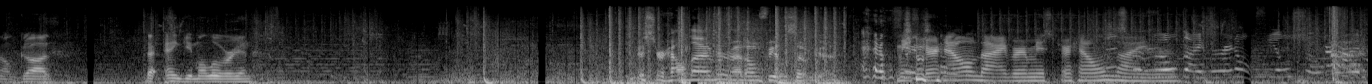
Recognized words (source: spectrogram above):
Oh god. That end game all over again. Mr. Helldiver, I don't feel so good. I don't feel Mr. so Helldiver, Mr. Mr. Helldiver. Helldiver, I don't feel so good.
